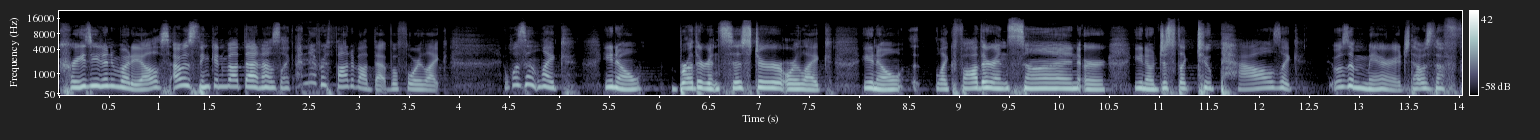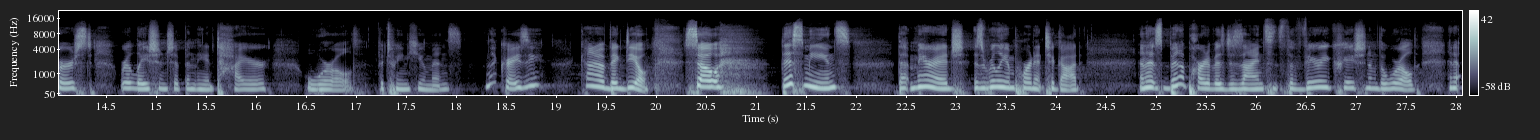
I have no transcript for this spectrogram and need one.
crazy to anybody else? I was thinking about that and I was like, I never thought about that before. Like, it wasn't like, you know, brother and sister or like, you know, like father and son or, you know, just like two pals. Like, it was a marriage. That was the first relationship in the entire world between humans. Isn't that crazy? Kind of a big deal. So, this means that marriage is really important to God. And it's been a part of his design since the very creation of the world. And it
